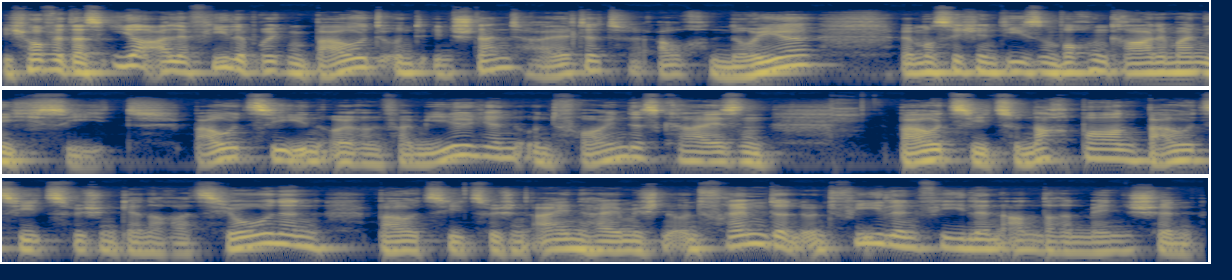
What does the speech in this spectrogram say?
Ich hoffe, dass ihr alle viele Brücken baut und instand haltet, auch neue, wenn man sich in diesen Wochen gerade mal nicht sieht. Baut sie in euren Familien und Freundeskreisen, baut sie zu Nachbarn, baut sie zwischen Generationen, baut sie zwischen Einheimischen und Fremden und vielen, vielen anderen Menschen.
